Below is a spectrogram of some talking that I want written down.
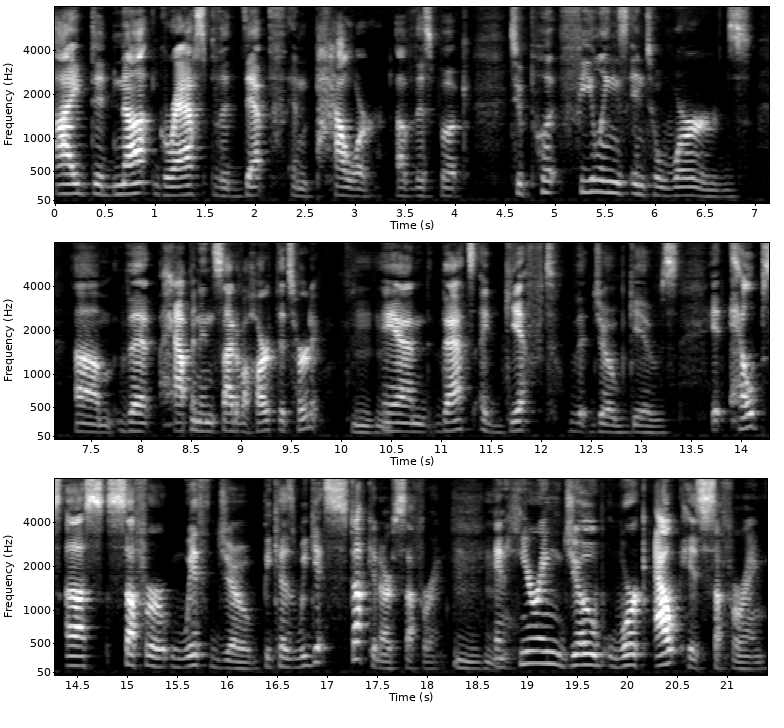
I did not grasp the depth and power of this book to put feelings into words um, that happen inside of a heart that's hurting. Mm-hmm. And that's a gift that Job gives. It helps us suffer with Job because we get stuck in our suffering. Mm-hmm. And hearing Job work out his suffering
